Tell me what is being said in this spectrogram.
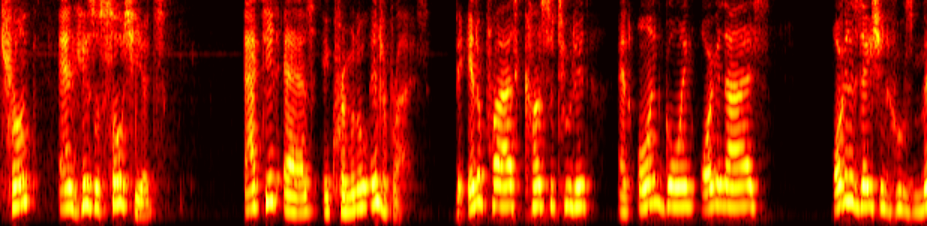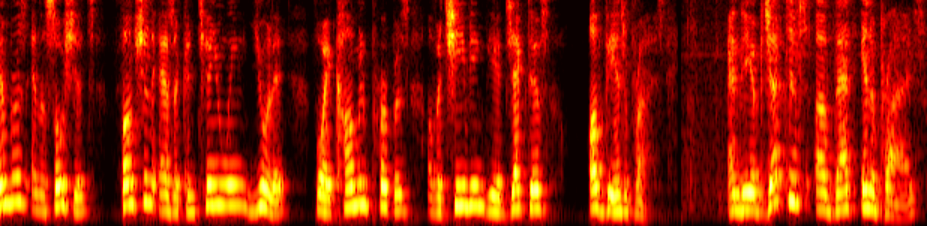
Trump and his associates acted as a criminal enterprise. The enterprise constituted an ongoing organized organization whose members and associates function as a continuing unit for a common purpose of achieving the objectives of the enterprise. And the objectives of that enterprise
